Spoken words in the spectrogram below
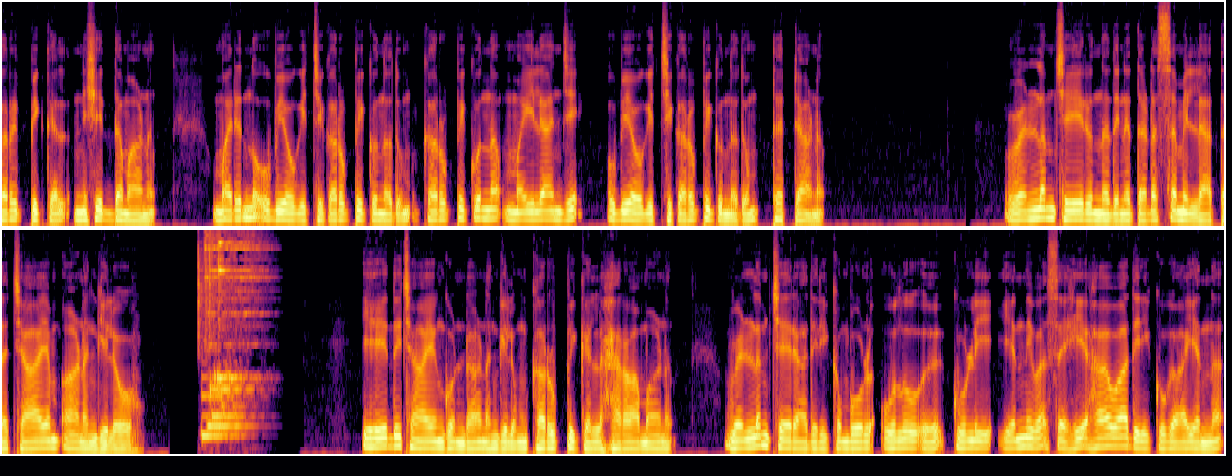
കറുപ്പിക്കൽ നിഷിദ്ധമാണ്. മരുന്ന് ഉപയോഗിച്ച് കറുപ്പിക്കുന്നതും കറുപ്പിക്കുന്ന മൈലാഞ്ചി ഉപയോഗിച്ച് കറുപ്പിക്കുന്നതും തെറ്റാണ്. വെള്ളം ചേരുന്നതിന് തടസ്സമില്ലാത്ത ചായം ആണെങ്കിലോ? ഏത് ചായം കൊണ്ടാണെങ്കിലും കറുപ്പിക്കൽ ഹറാമാണ്. വെള്ളം ചേരാതിരിക്കുമ്പോൾ ഉളു കുളി എന്നിവ സഹ്യഹാവാതിരിക്കുക എന്ന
